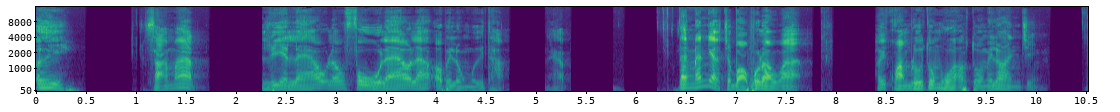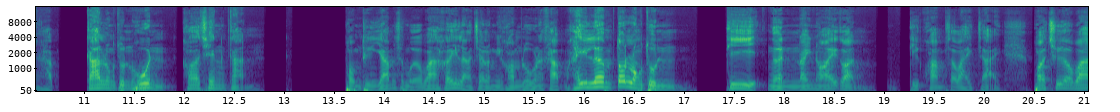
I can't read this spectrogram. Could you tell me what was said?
เอ้ย สามารถเรียนแล้วแล้วฟูแล้วแล้วเอาไปลงมือทำนะครับ ดังนั้นอยากจะบอกพวกเราว่า เฮ้ยความรู้ทุ่มหัวเอาตัวไม่รอดจริงๆนะครับ การลงทุนหุ้นก็เช่นกัน ผมถึงย้ำเสมอว่าเฮ้ยหลังจากเรามีความรู้นะครับ ให้เริ่มต้นลงทุนที่เงินน้อยๆก่อนที่ความสบายใจ เพราะเชื่อว่า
